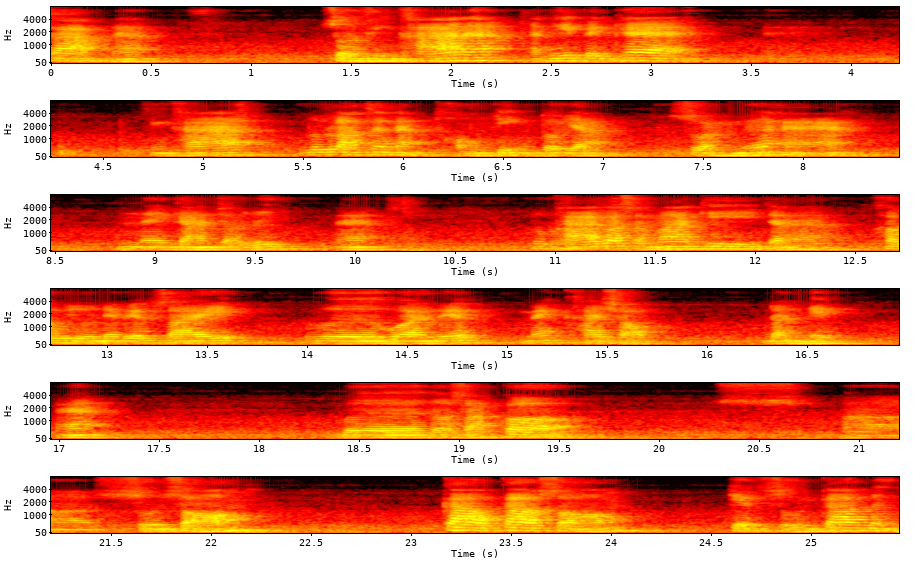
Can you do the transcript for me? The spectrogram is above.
ทราบนะ ส่วนสินค้านะ อันนี้เป็นแค่ สินค้ารูปลักษณะของจริงตัวอย่าง ส่วนเนื้อหาในการเจาะลึกนะฮะลูกค้าก็สามารถที่จะเข้าไปดูในเว็บไซต์ w w w m a c k a s h o p n e t นะฮะเบอร์โทรศัพท์ก็ศูนย์สองเก้าเก้าสองเจ็ดศูนย์เก้าหนึ่ง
